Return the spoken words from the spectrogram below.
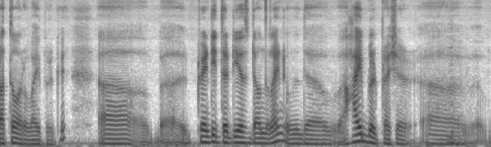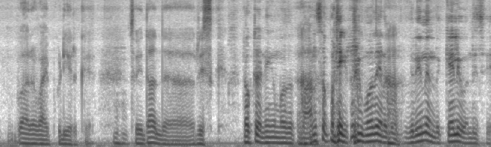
ரத்தம் வர வாய்ப்பு இருக்குது twenty thirty years down the line இந்த ஹை பிளட் ப்ரெஷர் வர வாய்ப்பு கூட இருக்குது ஸோ இதுதான் அந்த ரிஸ்க் டாக்டர் நீங்கள் முதல் ஆன்சர் பண்ணிக்கிட்டு இருக்கும்போது எனக்கு திடீர்னு இந்த கேள்வி வந்துச்சு.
